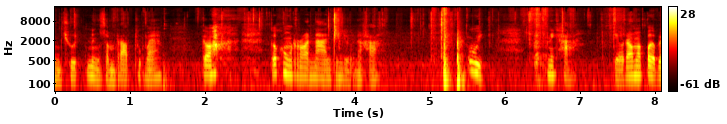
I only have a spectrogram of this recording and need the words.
1 ชุด 1สำรับถูกไหมก็ก็คงรอนานกันอยู่นะคะ อุ้ยนี่ค่ะ เดี๋ยวเรามาเปิดไป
